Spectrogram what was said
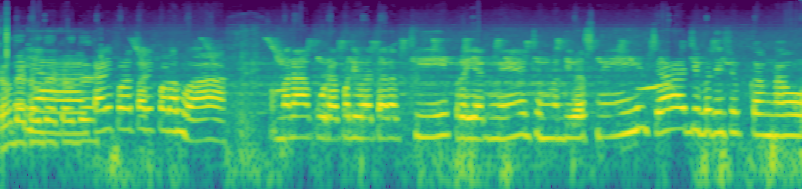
કર દે, કર દે, કર દે. તાળી પડો તાળી પડો. વાહ. અમારા પૂરા પરિવાર તરફથી પ્રયાગને જન્મદિવસની જાજી બધી શુભકામનાઓ.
